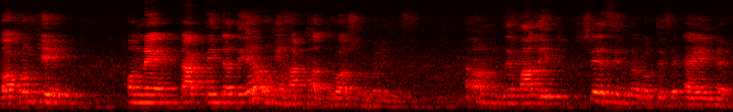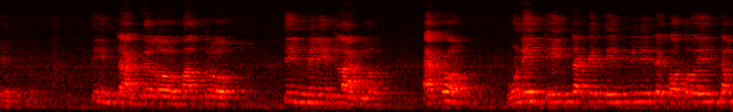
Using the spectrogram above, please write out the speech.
তখন কি? অমনে টাক তিনটা দিয়ে উনি হাত হাত ধোয়া শুরু করে যে মালিক, সে চিন্তা করতেছে, কাহিনীটা কি? তিন টাক দিল, মাত্র তিন মিনিট লাগল। এখন উনি তিনটাকে তিন মিনিটে কত ইনকাম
